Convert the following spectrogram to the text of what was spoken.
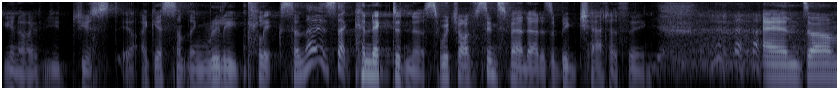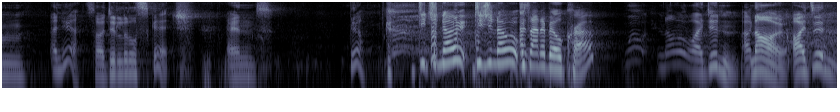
you know, you just, I guess something really clicks, and that is that connectedness, which I've since found out is a big chatter thing. and um, and yeah, so I did a little sketch, and yeah. Did you know? Did you know it was Annabel Crabb? well, no, I didn't. No, I didn't.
